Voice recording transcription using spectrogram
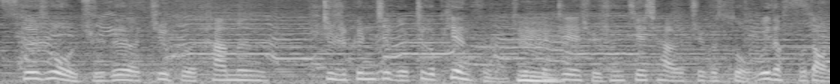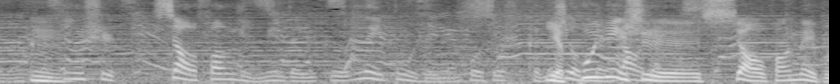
所以说我觉得这个他们。就是跟这个这个骗子呢，就是跟嗯这些学生接洽的这个所谓的辅导员，嗯肯定是校方里面的一个内部人员，或者说是肯定是也不一定是校方内部，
